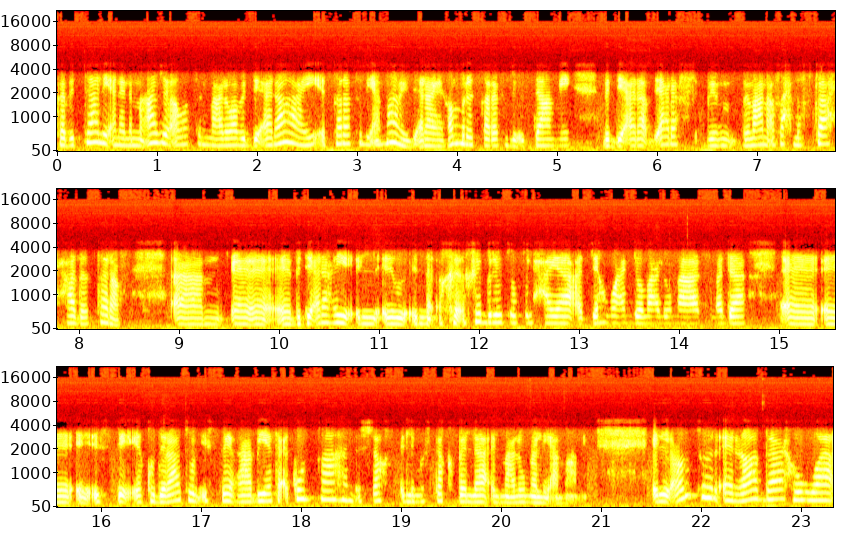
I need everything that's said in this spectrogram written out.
فبالتالي أنا لما آجي أوصل معلومة بدي أراعي الطرف اللي أمامي بدي أراعي عمر الطرف اللي قدامي بدي بدي أعرف بمعنى أصح مفتاح هذا الطرف. بدي أراعي خبرته في الحياة قد إيه هو عنده معلومات مدى قدراته الاستيعابية فأكون فاهم الشخص اللي مستقبل المعلومة اللي أمامي. العنصر الرابع هو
